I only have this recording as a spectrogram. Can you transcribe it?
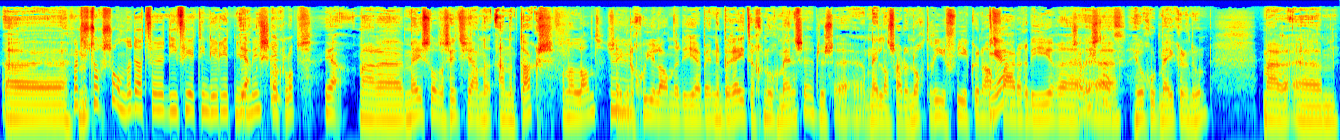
Uh, maar het is toch zonde dat we die 14e rit nu ja, missen? dat klopt. Ja, maar uh, meestal zit je aan, aan een tax van een land. Zeker mm. de goede landen die hebben in de breedte genoeg mensen. Dus uh, Nederland zou er nog drie of vier kunnen afvaardigen... die hier heel goed mee kunnen doen. Maar... Um,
